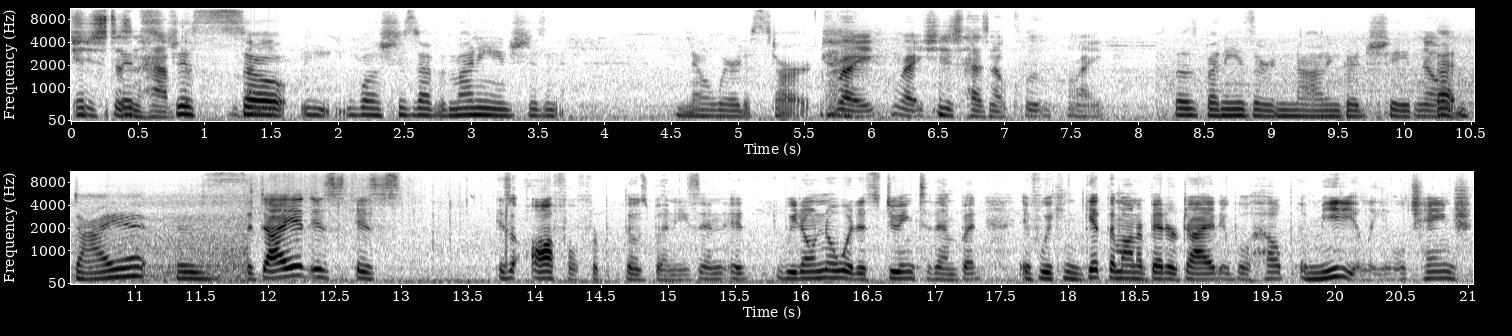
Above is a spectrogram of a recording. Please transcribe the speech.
She it's, just doesn't it's have the just so well. She doesn't have the money, and she doesn't know where to start. Right, right. She just has no clue. Right. Those bunnies are not in good shape. No. That diet is The diet is is is awful for those bunnies, and it we don't know what it's doing to them. But if we can get them on a better diet, it will help immediately. It will change.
